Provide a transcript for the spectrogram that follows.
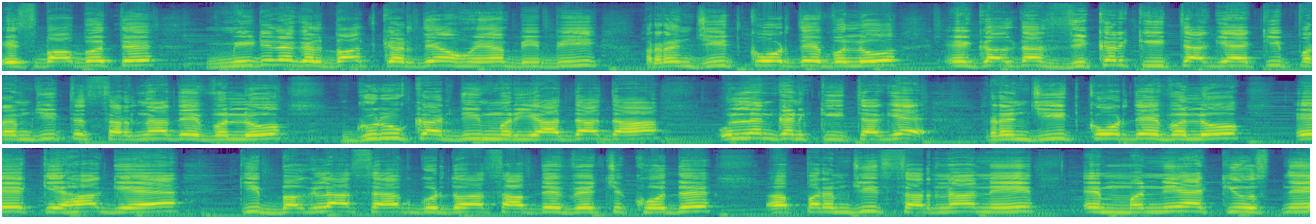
ਇਸ ਬਾਬਤ ਮੀਡੀਆ ਨਾਲ ਗੱਲਬਾਤ ਕਰਦਿਆਂ ਹੋਇਆਂ ਬੀਬੀ ਰਣਜੀਤ ਕੌਰ ਦੇ ਵੱਲੋਂ ਇਹ ਗੱਲ ਦਾ ਜ਼ਿਕਰ ਕੀਤਾ ਗਿਆ ਕਿ ਪਰਮਜੀਤ ਸਰਨਾ ਦੇ ਵੱਲੋਂ ਗੁਰੂ ਘਰ ਦੀ ਮਰਿਆਦਾ ਦਾ ਉਲੰਘਣ ਕੀਤਾ ਗਿਆ ਹੈ। ਰਣਜੀਤ ਕੌਰ ਦੇ ਵੱਲੋਂ ਇਹ ਕਿਹਾ ਗਿਆ ਹੈ ਕਿ ਬਗਲਾ ਸਾਹਿਬ ਗੁਰਦੁਆਰਾ ਸਾਹਿਬ ਦੇ ਵਿੱਚ ਖੁਦ ਅ, ਪਰਮਜੀਤ ਸਰਨਾ ਨੇ ਇਹ ਮੰਨਿਆ ਕਿ ਉਸਨੇ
